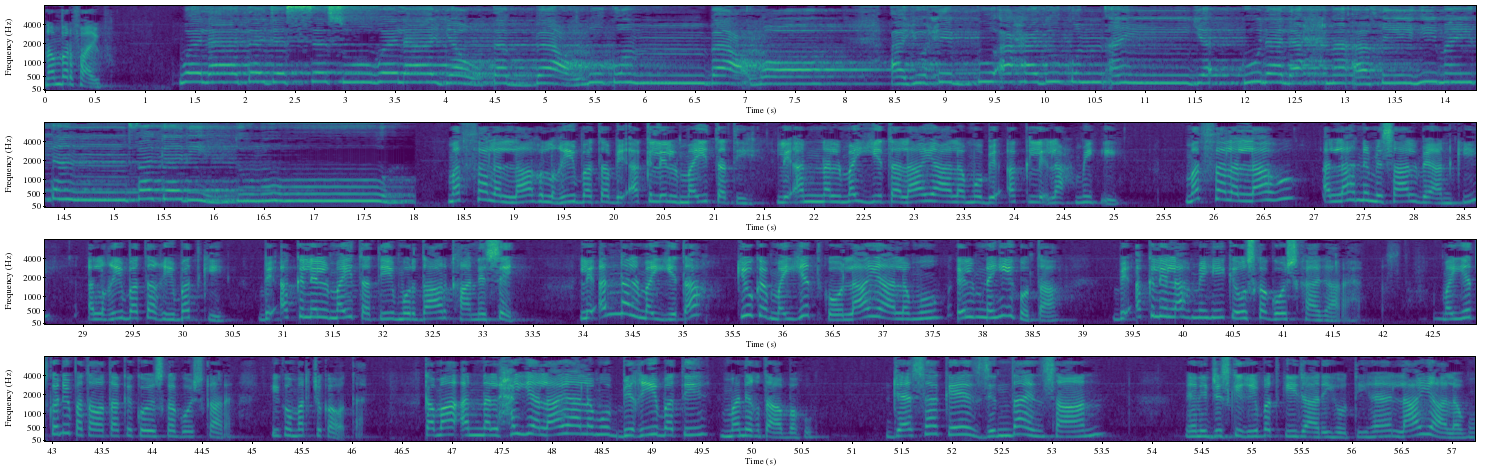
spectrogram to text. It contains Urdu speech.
Number five. ولا تجسسوا ولا يغتب بعضكم بعضا أيحب أحدكم أن يأكل لحم أخيه ميتا فكرهتموه۔ مثل الله الغيبة بأكل الميتة لأن الميت لا يعلم بأكل لحمه۔ مثل اللہ اللہ نے مثال بیان کی۔ الغیبت غیبت کی بے عقل المئی مردار کھانے سے۔ لن المیتا کیونکہ میت کو لا علم علم نہیں ہوتا بے عقل اللہ میں ہی کہ اس کا گوشت کھایا جا رہا ہے۔ میت کو نہیں پتا ہوتا کہ کوئی اس کا گوشت کھا رہا ہے، کیونکہ مر چکا ہوتا ہے۔ کما ان الحی لا علم بغیبتی من اغتابہ۔ جیسا کہ زندہ انسان یعنی جس کی غیبت کی جا رہی ہوتی ہے، لا عالم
